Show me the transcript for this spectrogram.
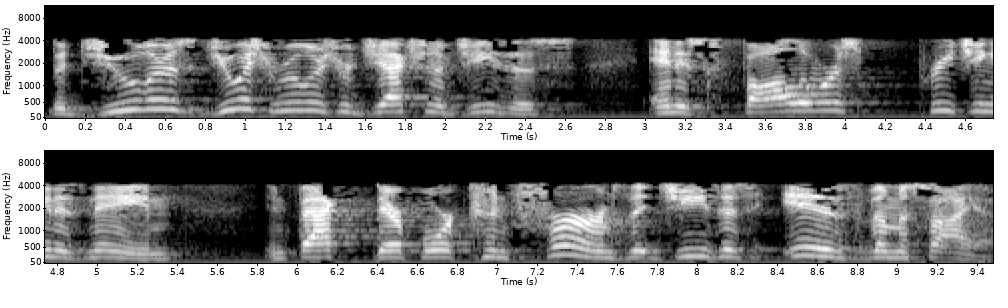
The Jewish rulers' rejection of Jesus and his followers preaching in his name, in fact, therefore confirms that Jesus is the Messiah.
